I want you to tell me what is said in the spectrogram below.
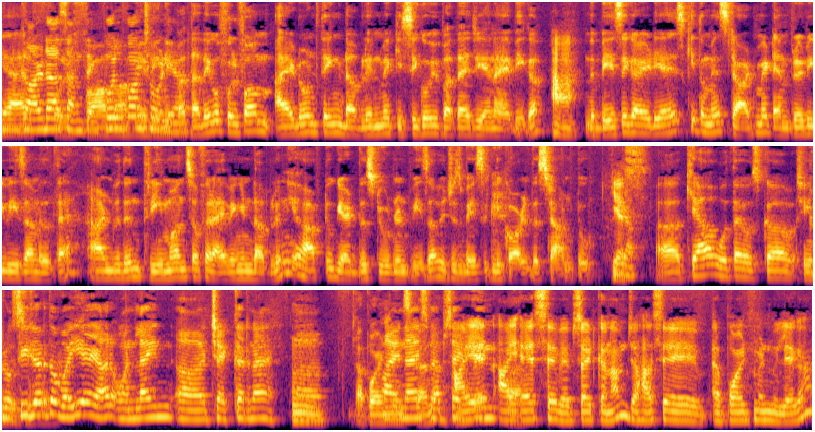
Garda full something. form Full हमें form भी छोड़ नहीं यार। पता देखो full form I don't think Dublin में किसी को भी पता है जीएनआईबी का हाँ। द बेसिक आइडिया इज़ कि तुम्हें स्टार्ट में टेम्पररी वीज़ा मिलता है and within three months of arriving in Dublin you have to get the student visa which is basically called the stamp two क्या होता है उसका प्रोसीजर तो वही है यार ऑनलाइन चेक करना है है वेबसाइट का नाम जहाँ से अपॉइंटमेंट मिलेगा।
